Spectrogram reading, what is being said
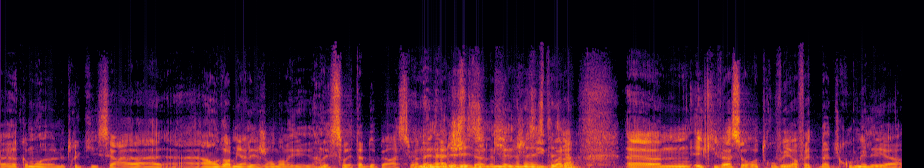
euh, comment le truc qui sert à, à- à endormir les gens dans les, dans les- sur les tables d'opération, Un analgésique, analgésique, anesthésiant. voilà, et qui va se retrouver en fait, bah, du coup mêlé à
